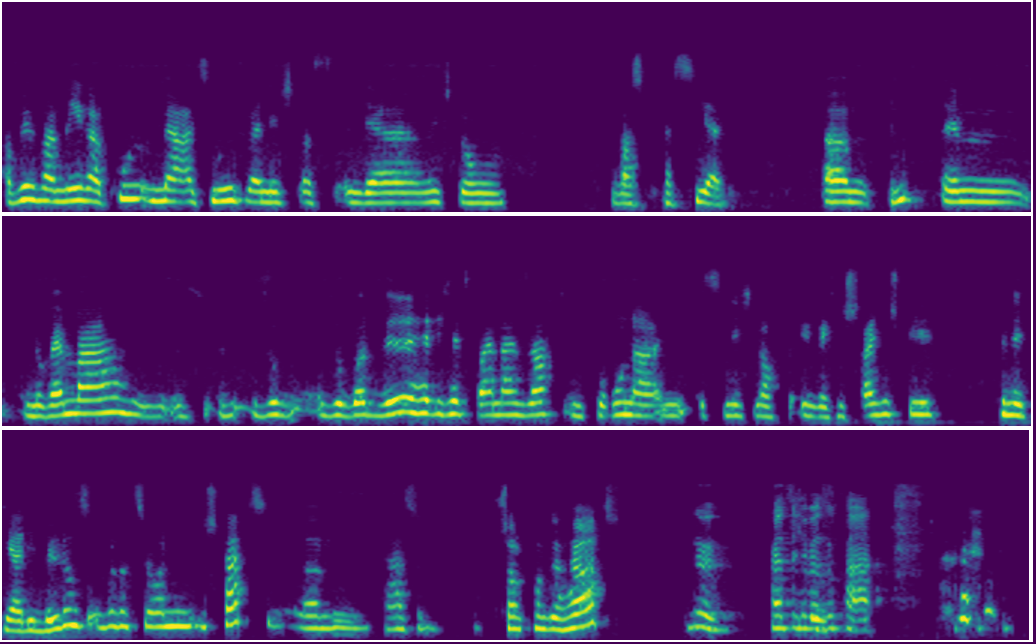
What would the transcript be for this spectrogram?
auf jeden Fall mega cool und mehr als notwendig, dass in der Richtung was passiert. Ähm, Im November, so, so Gott will, hätte ich jetzt beinahe gesagt, und Corona ist nicht noch irgendwelche Streiche spielt, findet ja die Bildungsevolution statt. Ähm, hast du schon von gehört? Nö, hört sich aber super an.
